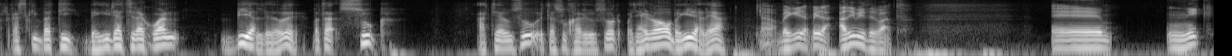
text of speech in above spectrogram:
argazki bati begiratzerakoan bi alde daude. Bata zuk atea duzu eta zu jarri duzu baina gero dago begiralea. Ah, begira, begira, adibide bat. E, nik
